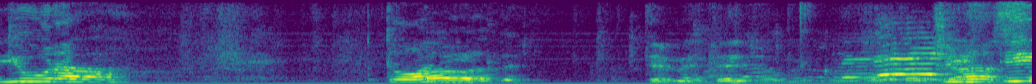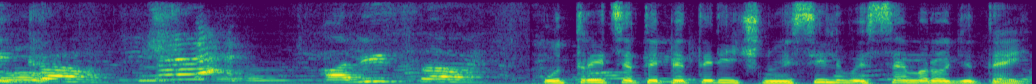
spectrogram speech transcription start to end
Юра, Толік, Чистінка, Аліса. У 35-річної Сільви семеро дітей.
